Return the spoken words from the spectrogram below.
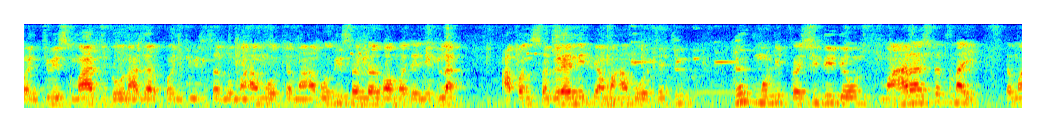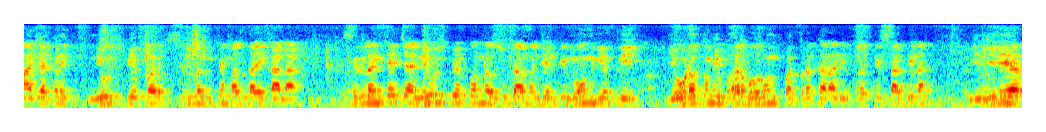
पंचवीस मार्च दोन हजार पंचवीसचा जो महामोर्चा महाबोधी संदर्भामध्ये निघाला आपण सगळ्यांनी त्या महामोर्चाची खूप मोठी प्रसिद्धी देऊन महाराष्ट्रच नाही तर माझ्याकडे न्यूजपेपर श्रीलंकेमधला एक आला. श्रीलंकेच्या न्यूजपेपरनं सुद्धा म्हणजे ती नोंद घेतली. एवढं तुम्ही भरभरून पत्रकारांनी प्रतिसाद दिला. इंजिनियर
